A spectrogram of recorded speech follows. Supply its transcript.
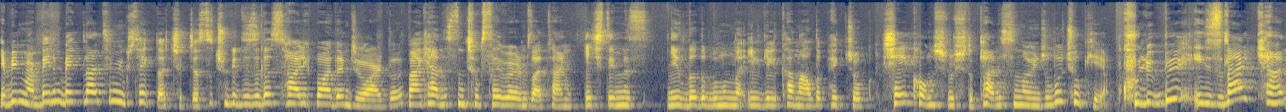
ya bilmiyorum benim beklentim yüksekti açıkçası. Çünkü dizide Salih Bademci vardı. Ben kendisini çok seviyorum zaten. Geçtiğimiz Yılda da bununla ilgili kanalda pek çok şey konuşmuştuk. Kendisinin oyunculuğu çok iyi. Kulübü izlerken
